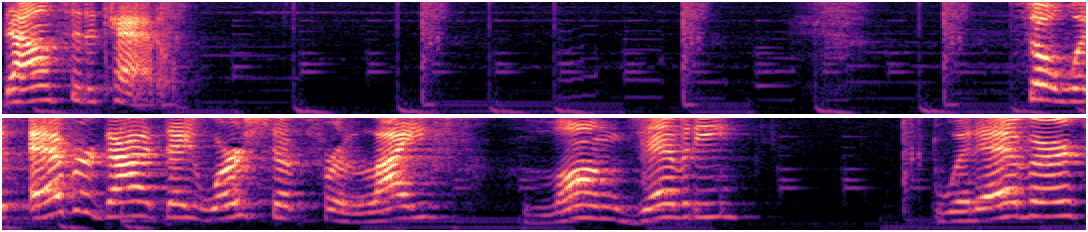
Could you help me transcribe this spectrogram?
Down to the cattle. So, whatever God they worship for life, longevity, whatever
